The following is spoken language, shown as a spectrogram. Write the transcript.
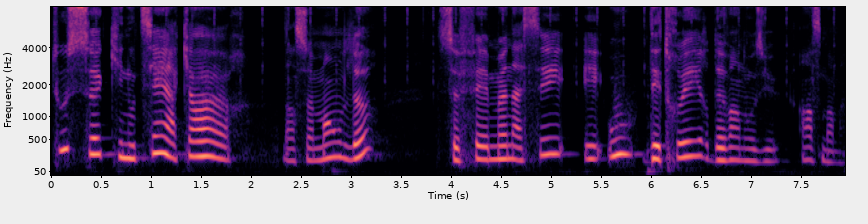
tout ce qui nous tient à cœur dans ce monde-là se fait menacer et ou détruire devant nos yeux en ce moment.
